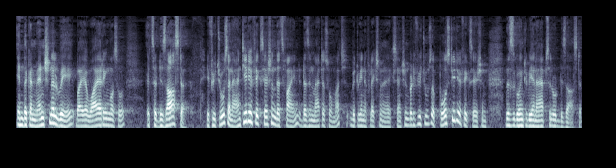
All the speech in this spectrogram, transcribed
in the conventional way by a wiring or so, it's a disaster. If you choose an anterior fixation, that's fine. It doesn't matter so much between a flexion and extension. But if you choose a posterior fixation, this is going to be an absolute disaster.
